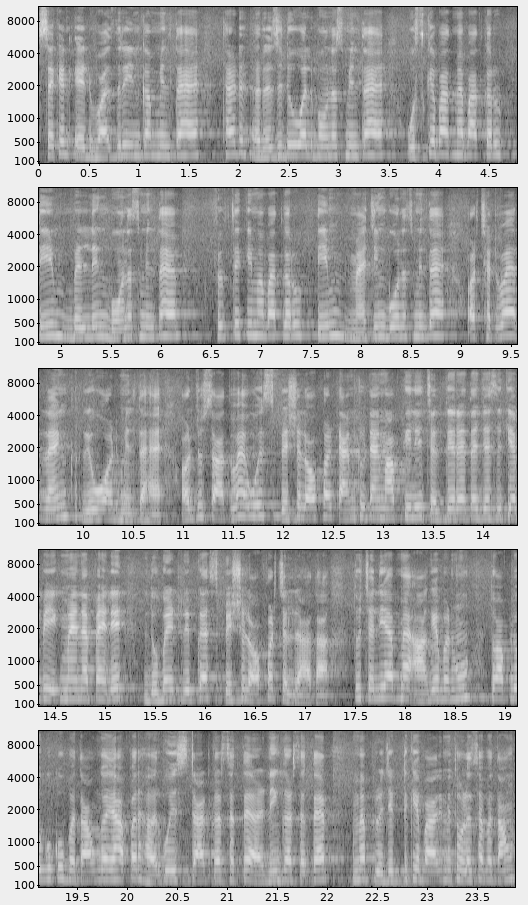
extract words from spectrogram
सेकेंड एडवाइजरी इनकम मिलता है थर्ड रेजिडुअल बोनस मिलता है उसके बाद मैं बात करूँ टीम बिल्डिंग बोनस मिलता है। फिफ्थ की मैं बात करूँ टीम मैचिंग बोनस मिलता है। और छठवा रैंक रिवॉर्ड मिलता है। और जो सातवा है, वो special offer time to time आपके लिए चलते रहता है। जैसे कि अभी एक महीना पहले दुबई ट्रिप का स्पेशल ऑफ़र चल रहा था। तो चलिए अब मैं आगे बढ़ूँ। तो आप लोगों को बताऊँगा, यहाँ पर हर कोई स्टार्ट कर सकता है अर्निंग कर सकता है। मैं प्रोजेक्ट के बारे में थोड़ा सा बताऊँ।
